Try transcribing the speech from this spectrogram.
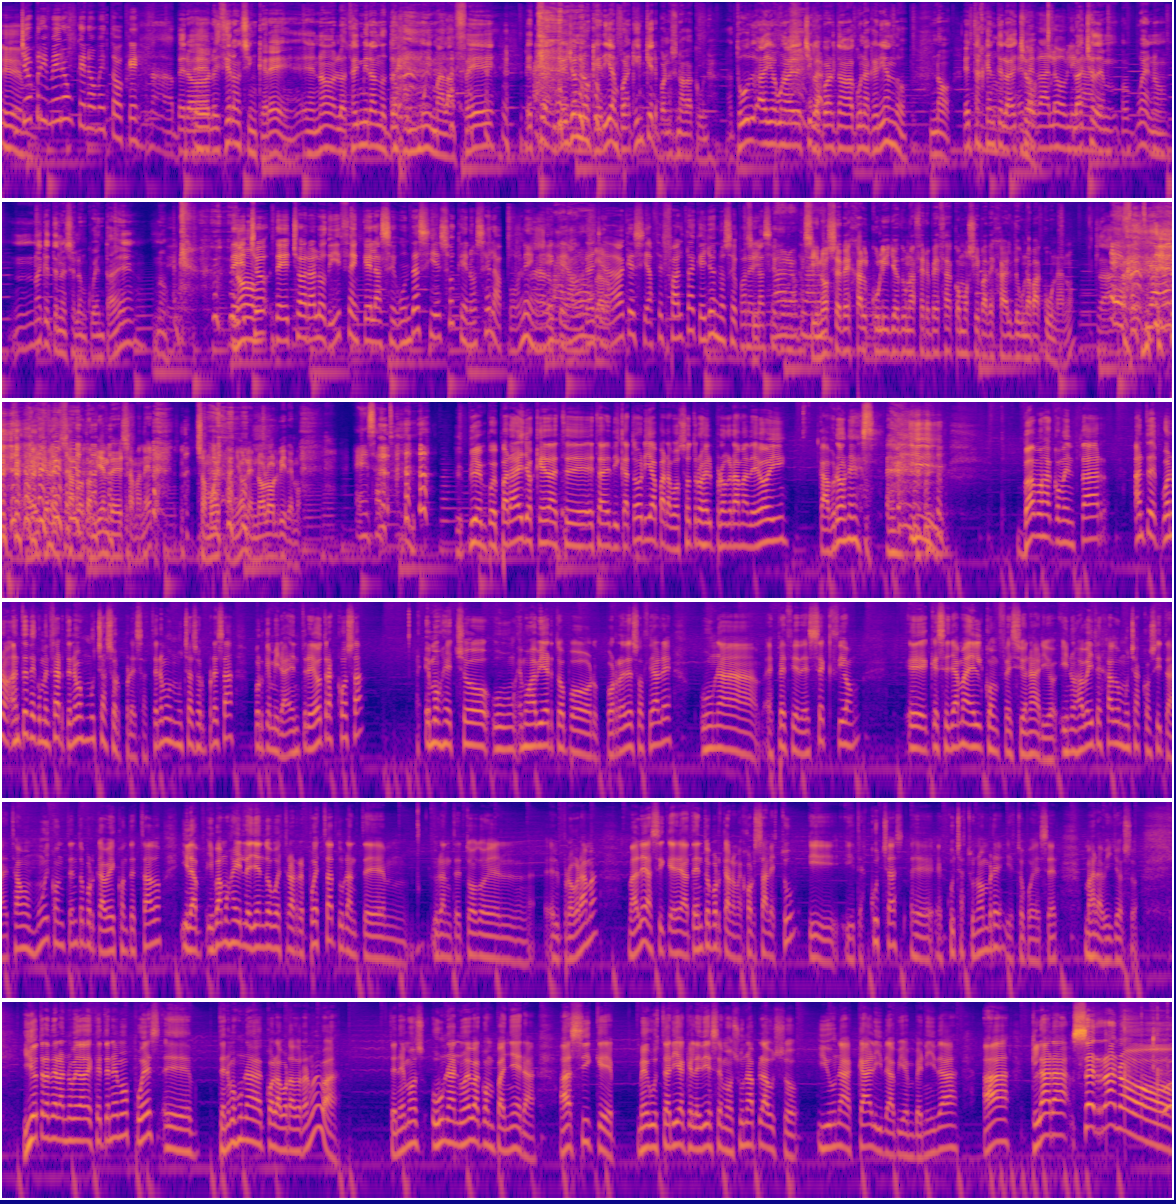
Eh, Yo primero, aunque no me toque. Nah, pero Eh, lo hicieron sin querer. eh, no, lo estáis mirando todo con muy mala fe. Esto- ellos no querían poner. ¿Quién quiere ponerse una vacuna? ¿Tú hay alguna vez de chico Claro. ponerte una vacuna queriendo? No. Esta gente No, lo ha es hecho. verdad, lo lo ha hecho de. pues, bueno, no hay que tenérselo en cuenta, ¿eh? No. De, No. hecho, de hecho, ahora lo dicen, que la segunda sí eso que no se la ponen, ¿eh? Claro. que ahora ya que si hace falta que ellos no se ponen Sí. la segunda. Claro, claro. Si no se deja el culillo de una cerveza, como si va a dejar el de una vacuna, ¿no? Claro. Efectivamente. Hay que pensarlo también de esa manera. Somos españoles, no lo olvidemos. Exacto. Bien, pues para ellos queda este- esta dedicatoria, para vosotros el programa de hoy, cabrones. Y vamos a comenzar. Antes, bueno, antes de comenzar, tenemos muchas sorpresas. Tenemos muchas sorpresas porque, mira, entre otras cosas, hemos hecho un, hemos abierto por, por redes sociales una especie de sección eh, que se llama El Confesionario y nos habéis dejado muchas cositas. Estamos muy contentos porque habéis contestado y, vamos a ir leyendo vuestras respuestas durante, mm, durante todo el, programa. ¿Vale? Así que atento porque a lo mejor sales tú y, y te escuchas, eh, escuchas tu nombre y esto puede ser maravilloso. Y otra de las novedades que tenemos, pues eh, tenemos una colaboradora nueva. Tenemos una nueva compañera. Así que me gustaría que le diésemos un aplauso y una cálida bienvenida a Clara Serrano.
